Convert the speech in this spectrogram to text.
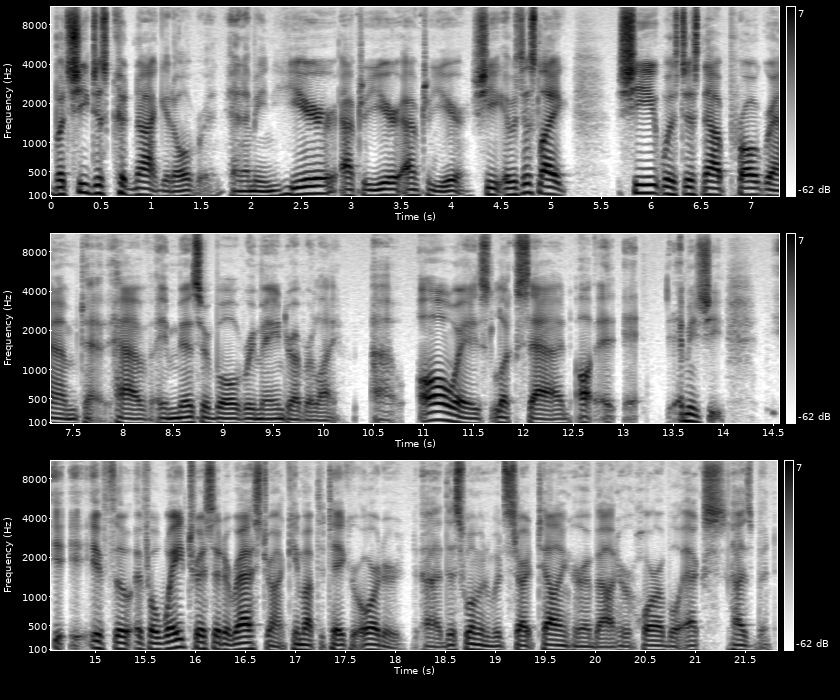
but she just could not get over it, and I mean, year after year after year, she it was just like she was just now programmed to have a miserable remainder of her life. Uh, always look sad. I mean, she if the if a waitress at a restaurant came up to take her order, uh, this woman would start telling her about her horrible ex husband.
